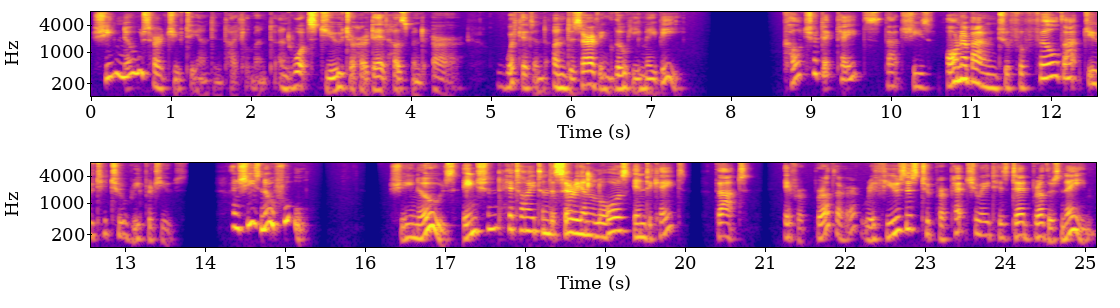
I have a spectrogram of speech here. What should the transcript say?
she knows her duty and entitlement and what's due to her dead husband Ur, wicked and undeserving though he may be. Culture dictates that she's honour bound to fulfil that duty to reproduce, and she's no fool. She knows ancient Hittite and Assyrian laws indicate that if her brother refuses to perpetuate his dead brother's name,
